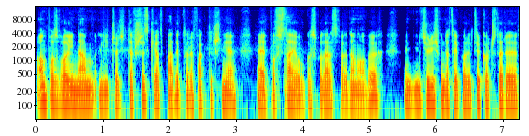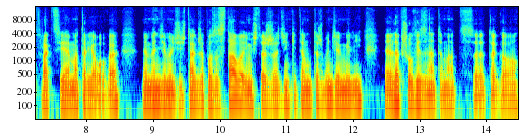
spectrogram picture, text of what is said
on pozwoli nam liczyć te wszystkie odpady, które faktycznie powstają w gospodarstwach domowych. Liczyliśmy do tej pory tylko cztery frakcje materiałowe. Będziemy liczyć także pozostałe i myślę, że dzięki temu też będziemy mieli e, lepszą wiedzę na temat e, tego,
